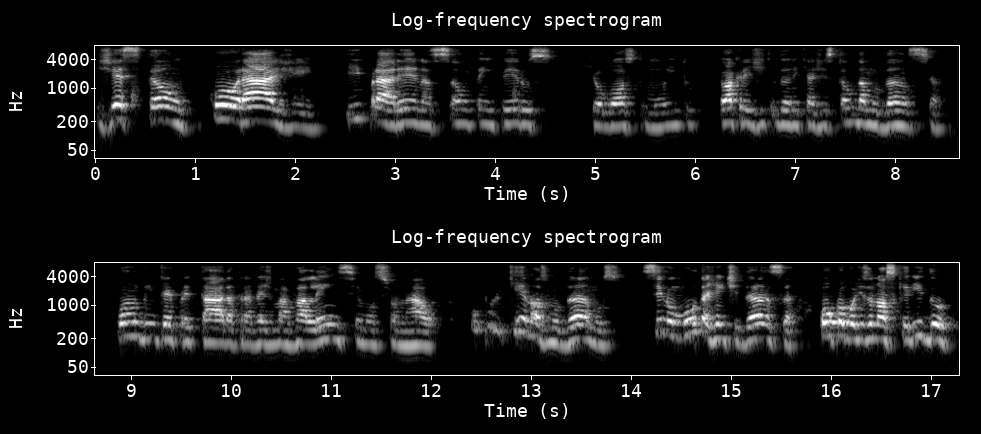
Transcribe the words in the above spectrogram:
gestão, coragem, ir para a arena são temperos que eu gosto muito. Eu acredito, Dani, que a gestão da mudança, quando interpretada através de uma valência emocional, o porquê nós mudamos, se não muda a gente dança, ou como diz o nosso querido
